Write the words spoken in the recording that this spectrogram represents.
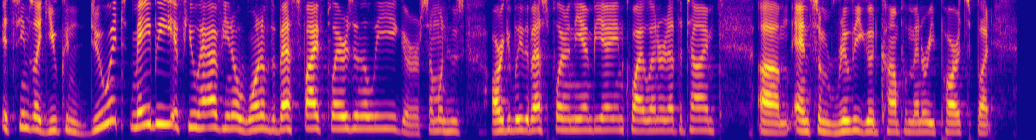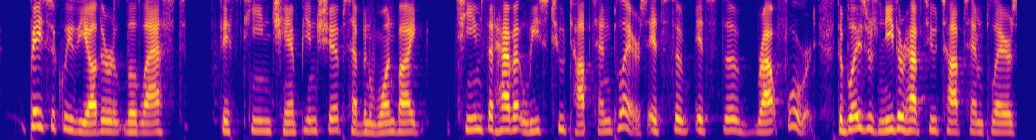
it seems like you can do it maybe if you have, you know, one of the best five players in the league or someone who's arguably the best player in the NBA in Kawhi Leonard at the time, um, and some really good complementary parts. But basically the other the last 15 championships have been won by teams that have at least two top 10 players. It's the it's the route forward. The Blazers neither have two top 10 players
